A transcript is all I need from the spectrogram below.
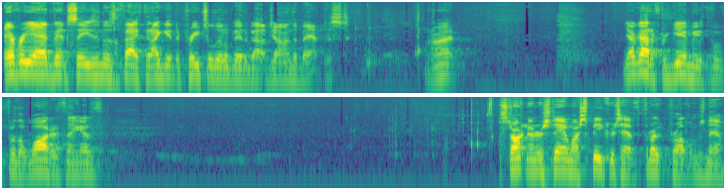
every Advent season is the fact that I get to preach a little bit about John the Baptist. All right, y'all got to forgive me for, for, the water thing. I'm starting to understand why speakers have throat problems now.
